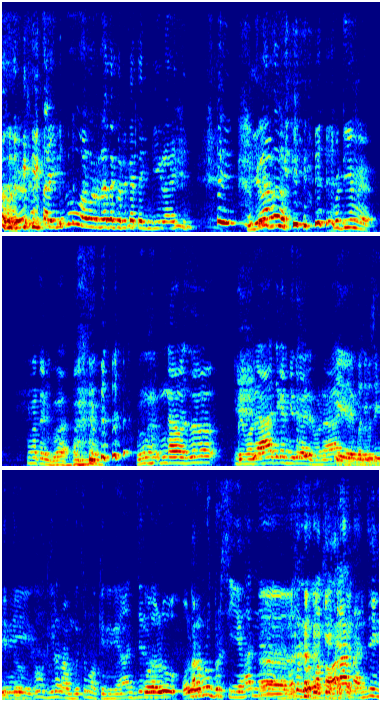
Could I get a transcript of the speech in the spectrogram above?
lu. Gila lu. Katain gua baru dateng gue dikatain gila anjing. Gila lu. Gue diem ya. Lu ngatain gua. Enggak maksud lu dari mana aja kan gitu kan dari mana aja. Iya, bahasa-bahasa gini. gitu. Oh gila rambut lu makin ini aja. Wah, lu- wah, lu- Karena lu bersihan ya. Ah. Lu dulu kotoran anjing.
